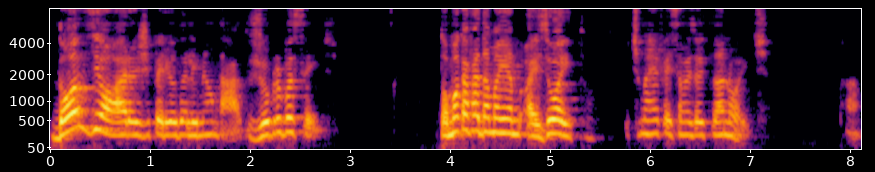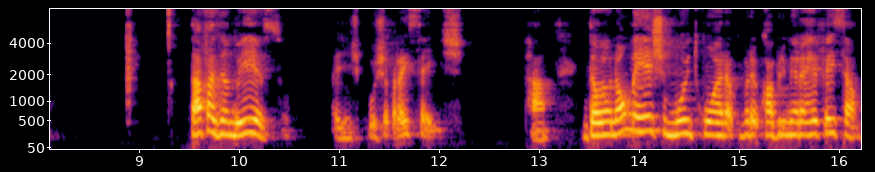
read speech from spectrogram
12 horas de período alimentado, juro pra vocês. Tomou café da manhã às 8, última refeição às 8 da noite. Tá fazendo isso? A gente puxa para as seis, tá? Então eu não mexo muito com a, primeira refeição,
